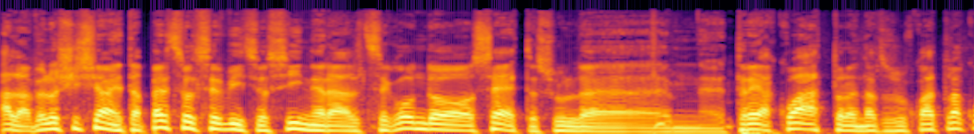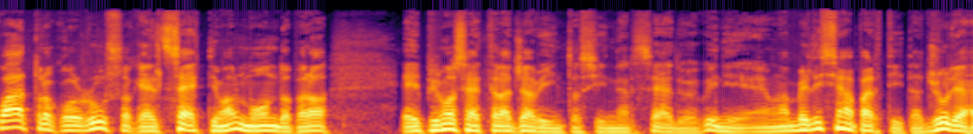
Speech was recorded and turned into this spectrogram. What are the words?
Allora, velocissimamente, ha perso il servizio Sinner al secondo set sul eh, 3 a 4, è andato sul 4 a 4 col russo che è il settimo al mondo, però e il primo set l'ha già vinto Sinner 6 a 2, quindi è una bellissima partita. Giulia,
